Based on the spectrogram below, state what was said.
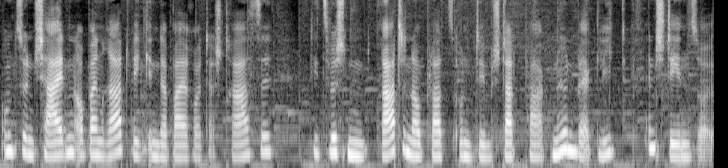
um zu entscheiden, ob ein Radweg in der Bayreuther Straße, die zwischen Rathenauplatz und dem Stadtpark Nürnberg liegt, entstehen soll.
